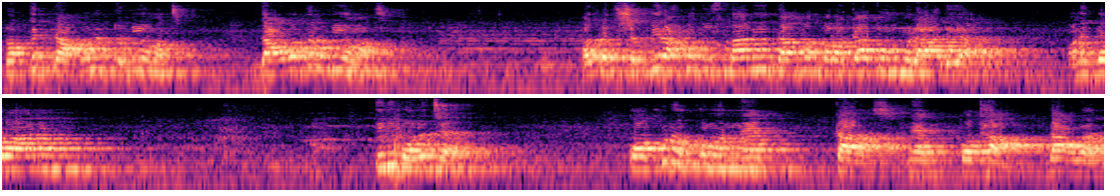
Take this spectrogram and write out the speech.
প্রত্যেকটা আমলের তো নিয়ম আছে। দাওয়াতেরও নিয়ম আছে। হজরত শব্বির আহমদ উসমানী, দামত বরাকাত আলিয়া। অনেক বড় আলিম। তিনি বলেছেন কখনো কোনো ন্যাক কাজ, ন্যাক কথা, দাওয়াত,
